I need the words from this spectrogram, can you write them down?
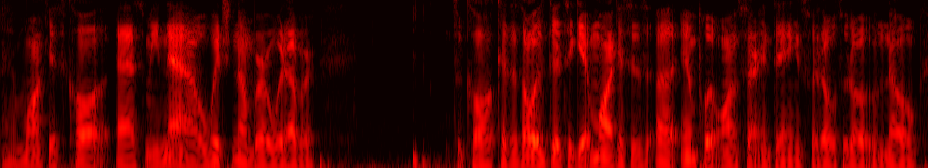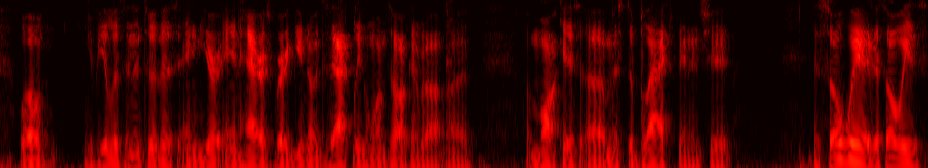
and Marcus call asked me now which number or whatever to call because it's always good to get Marcus's uh, input on certain things. For those who don't know, well, if you're listening to this and you're in Harrisburg, you know exactly who I'm talking about. Uh, Marcus, uh, Mr. Blackston and shit. It's so weird. It's always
